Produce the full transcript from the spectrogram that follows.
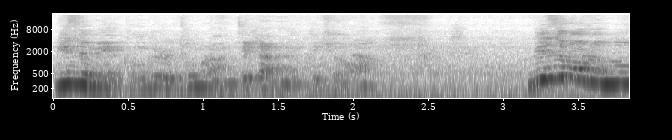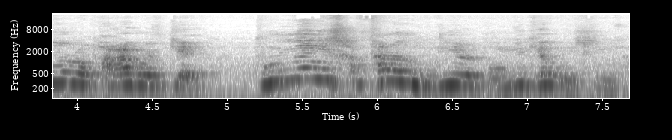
믿음의 근거를 두면 안 되잖아요. 그죠? 믿음으로 눈으로 바라볼 때 분명히 사탄은 우리를 공격해오고 있습니다.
